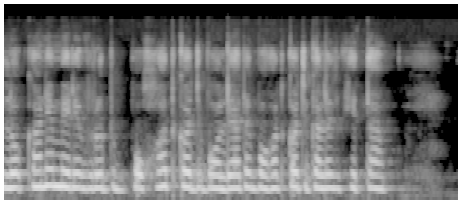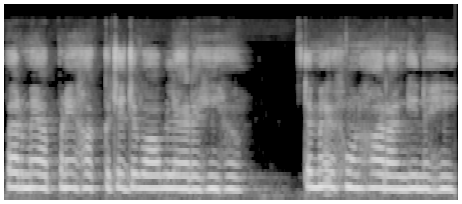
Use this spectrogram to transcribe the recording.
ਲੋਕਾਂ ਨੇ ਮੇਰੇ ਵਿਰੁੱਧ ਬਹੁਤ ਕੁਝ ਬੋਲਿਆ ਤੇ ਬਹੁਤ ਕੁਝ ਗਲਤ ਕੀਤਾ, ਪਰ ਮੈਂ ਆਪਣੇ ਹੱਕ 'ਚ ਜਵਾਬ ਲੈ ਰਹੀ ਹਾਂ ਤੇ ਮੈਂ ਹੁਣ ਹਾਰਾਂਗੀ ਨਹੀਂ।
